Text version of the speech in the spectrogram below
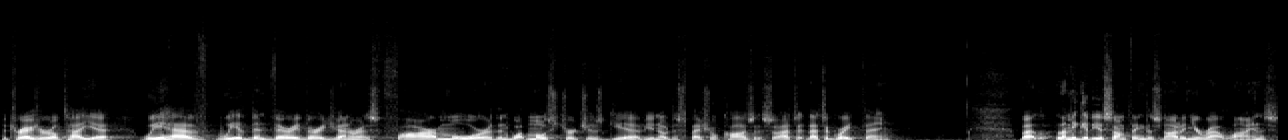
the treasurer will tell you we have, we have been very, very generous, far more than what most churches give, you know, to special causes. So that's a, that's a great thing. But let me give you something that's not in your outlines.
